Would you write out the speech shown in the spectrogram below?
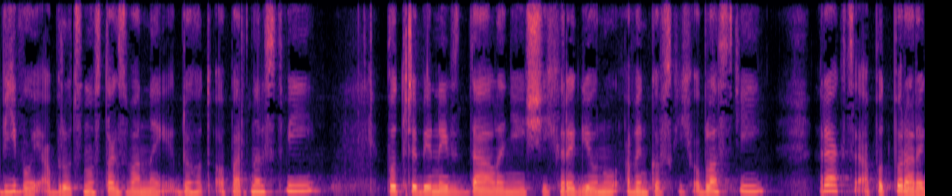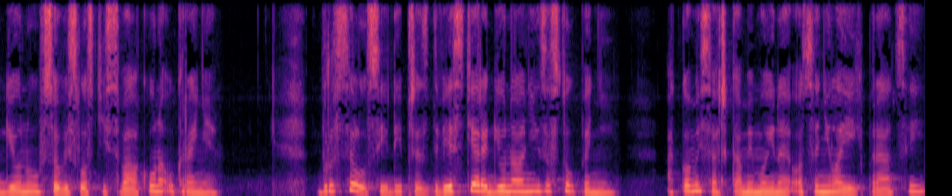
Vývoj a budoucnost tzv. dohod o partnerství, potřeby nejvzdálenějších regionů a venkovských oblastí, reakce a podpora regionů v souvislosti s válkou na Ukrajině. V Bruselu sídlí přes 200 regionálních zastoupení a komisařka mimo jiné ocenila jejich práci,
